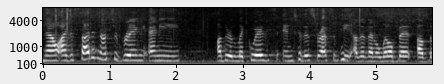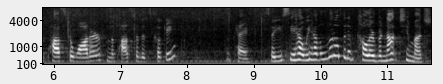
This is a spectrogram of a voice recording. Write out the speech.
Now, I decided not to bring any other liquids into this recipe other than a little bit of the pasta water from the pasta that's cooking. Okay, so you see how we have a little bit of color, but not too much.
